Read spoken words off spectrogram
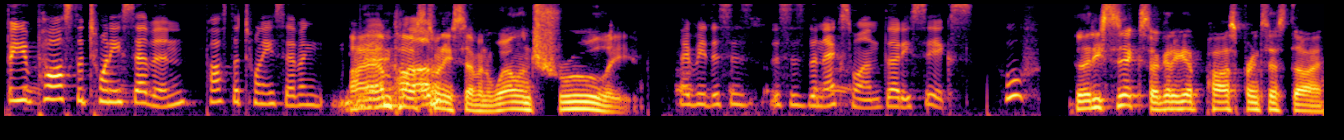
but you've passed the 27. Past the 27. I nerd am past club. 27, well and truly. Maybe this is this is the next one. 36. Whew. 36. I got to get past Princess Di.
